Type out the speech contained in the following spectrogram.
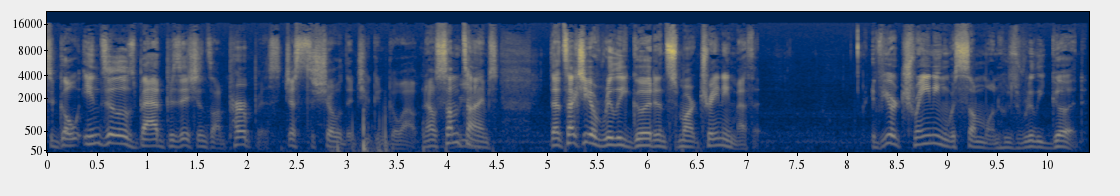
to go into those bad positions on purpose just to show that you can go out. Now, sometimes that's actually a really good and smart training method. If you're training with someone who's really good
